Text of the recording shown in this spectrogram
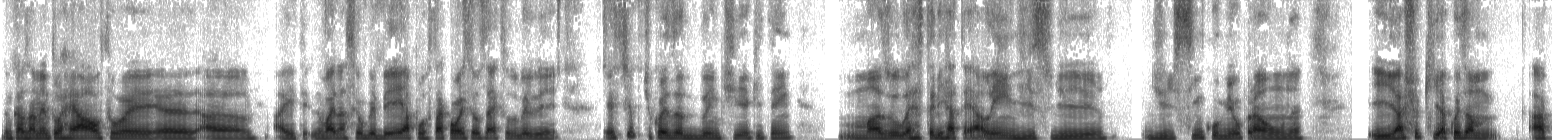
no casamento real, tu é, é, a, aí não vai nascer o bebê e apostar qual vai ser o sexo do bebê. Esse tipo de coisa doentia que tem, mas o Leicester ia até além disso, de, de 5 mil para 1, né? E acho que a coisa. A,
